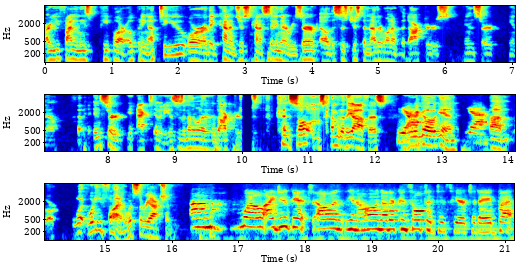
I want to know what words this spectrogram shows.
are you finding these people are opening up to you or are they kind of just kind of sitting there reserved? Oh, this is just another one of the doctor's insert, you know, insert activity. This is another one of the doctor's consultants coming to the office. Here we go again. Yeah. Um, or what, what do you find? What's the reaction? Um, well, I do get, oh, and you know, oh, another consultant is here today, but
